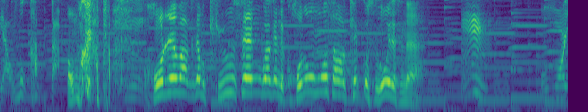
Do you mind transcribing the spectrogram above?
いや重かった。あ重かった、これはでも9500円でこの重さは結構すごいですね。うん。重い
